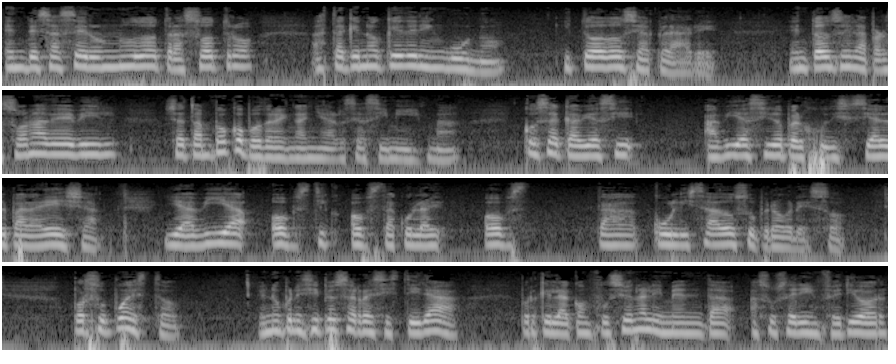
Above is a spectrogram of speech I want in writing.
en deshacer un nudo tras otro hasta que no quede ninguno y todo se aclare. Entonces la persona débil ya tampoco podrá engañarse a sí misma, cosa que había, sido perjudicial para ella y había obstaculizado su progreso. Por supuesto, en un principio se resistirá, porque la confusión alimenta a su ser inferior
